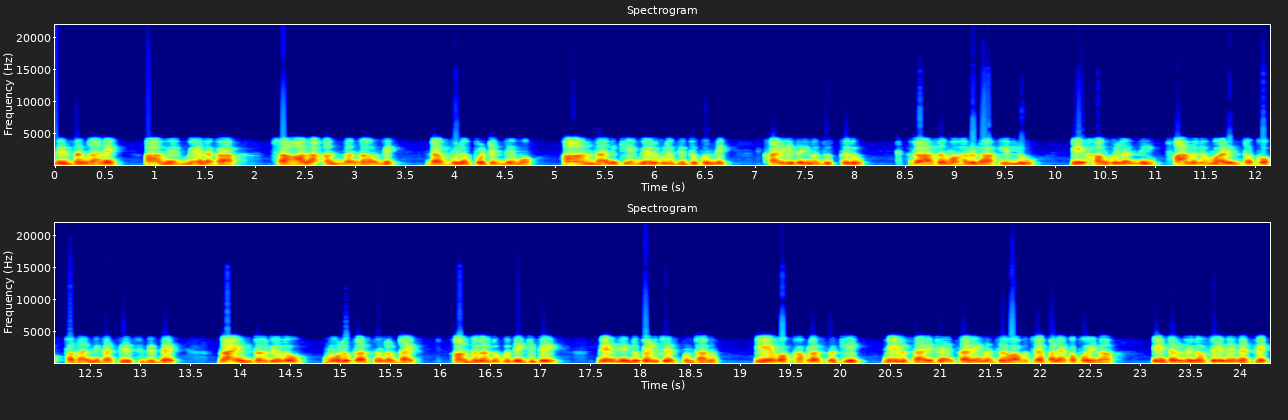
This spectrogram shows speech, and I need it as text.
నిజంగానే ఆమె మేనక చాలా అందంగా ఉంది. డబ్బులో పుట్టిందేమో. ఆ అందానికి మెరుగులు దిద్దుకుంది. ఖరీదైన దుస్తులు రాజమహలుల ఇల్లు ఈ హంగులన్నీ ఆమెను మరింత గొప్పదాన్నిగా తీర్చిదిద్దాయి. నా ఇంటర్వ్యూలో మూడు ప్రశ్నలుంటాయి. అందులో నువ్వు నెగ్గితే నేను నిన్ను పెళ్ళి చేసుకుంటాను. ఏ ఒక్క ప్రశ్నకి మీరు సరిగా సరైన జవాబు చెప్పలేకపోయినా ఇంటర్వ్యూలో ఫెయిల్ అయినట్లే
